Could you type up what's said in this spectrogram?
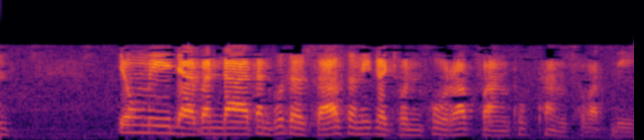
จงมีแด่บรรดาท่านพุทธศาสนิกชนผู้รับฟังทุกท่านสวัสดี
